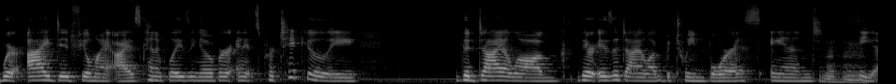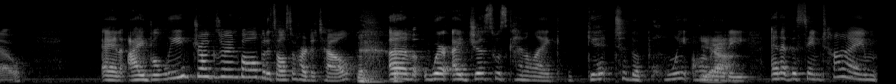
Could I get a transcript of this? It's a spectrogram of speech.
where I did feel my eyes kind of glazing over, and it's particularly the dialogue. There is a dialogue between Boris and Mhm. Theo. And I believe drugs are involved, but it's also hard to tell. Um, where I just was kind of like, get to the point already. And at the same time,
